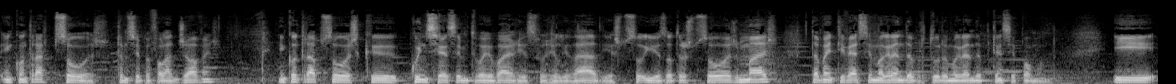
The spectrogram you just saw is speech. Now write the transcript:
encontrar pessoas, estamos sempre a falar de jovens, encontrar pessoas que conhecessem muito bem o bairro e a sua realidade e as, pessoas, e as outras pessoas, mas também tivessem uma grande abertura, uma grande apetência para o mundo. E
